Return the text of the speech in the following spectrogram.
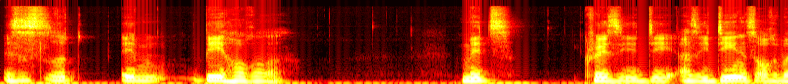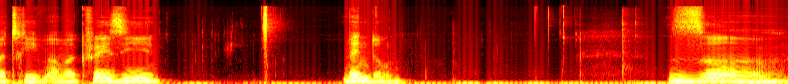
Es ist so im B-Horror. Mit crazy Ideen. Also Ideen ist auch übertrieben, aber crazy Wendung. So.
